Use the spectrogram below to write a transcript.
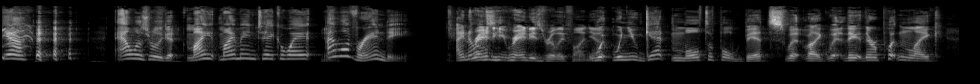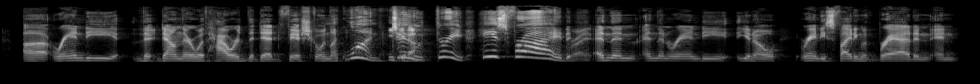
yeah Al is really good my my main takeaway I love Randy I know Randy Randy's really fun. Yeah. Wh- when you get multiple bits with like they they were putting like uh Randy th- down there with Howard the dead fish going like one two Yeah. three he's fried Right. and then and then Randy you know Randy's fighting with Brad and and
